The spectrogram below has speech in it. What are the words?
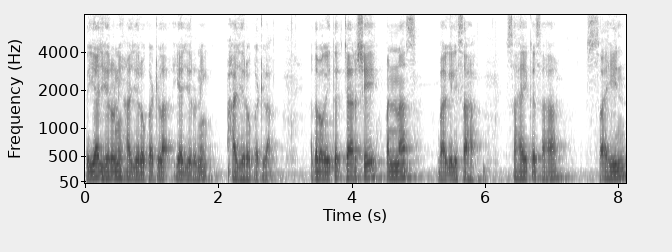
तर या झिरोने हा झिरो कटला या झिरोने हा झिरो कटला. आता बघा इथं चारशे पन्नास भागिले सहा. सहा एक सहा साहीन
